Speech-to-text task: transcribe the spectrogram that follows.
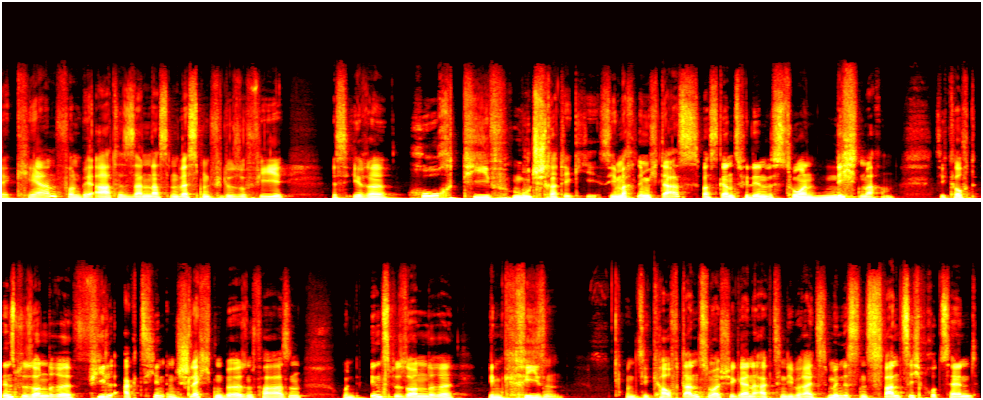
Der Kern von Beate Sanders Investmentphilosophie ist ihre Hoch-Tief-Mut-Strategie. Sie macht nämlich das, was ganz viele Investoren nicht machen. Sie kauft insbesondere viel Aktien in schlechten Börsenphasen und insbesondere in Krisen. Und sie kauft dann zum Beispiel gerne Aktien, die bereits mindestens 20%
